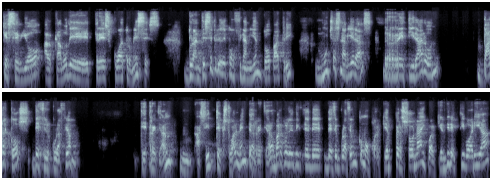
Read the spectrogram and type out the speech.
que se vio al cabo de tres, cuatro meses. Durante ese periodo de confinamiento, Patrick, muchas navieras retiraron barcos de circulación. Retiraron, así textualmente, retiraron barcos de, de, circulación como cualquier persona y cualquier directivo haría,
